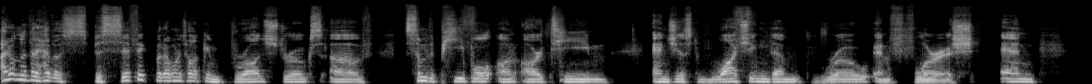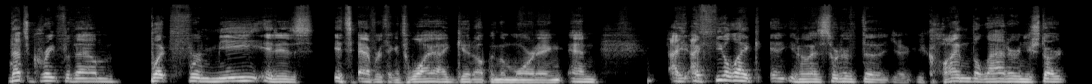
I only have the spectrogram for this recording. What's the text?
I don't know that I have a specific, but I want to talk in broad strokes of some of the people on our team and just watching them grow and flourish. And that's great for them. But for me, it is, it's everything. It's why I get up in the morning. And I, I feel like, eh, you know, as sort of the, you, know, you climb the ladder and you start,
